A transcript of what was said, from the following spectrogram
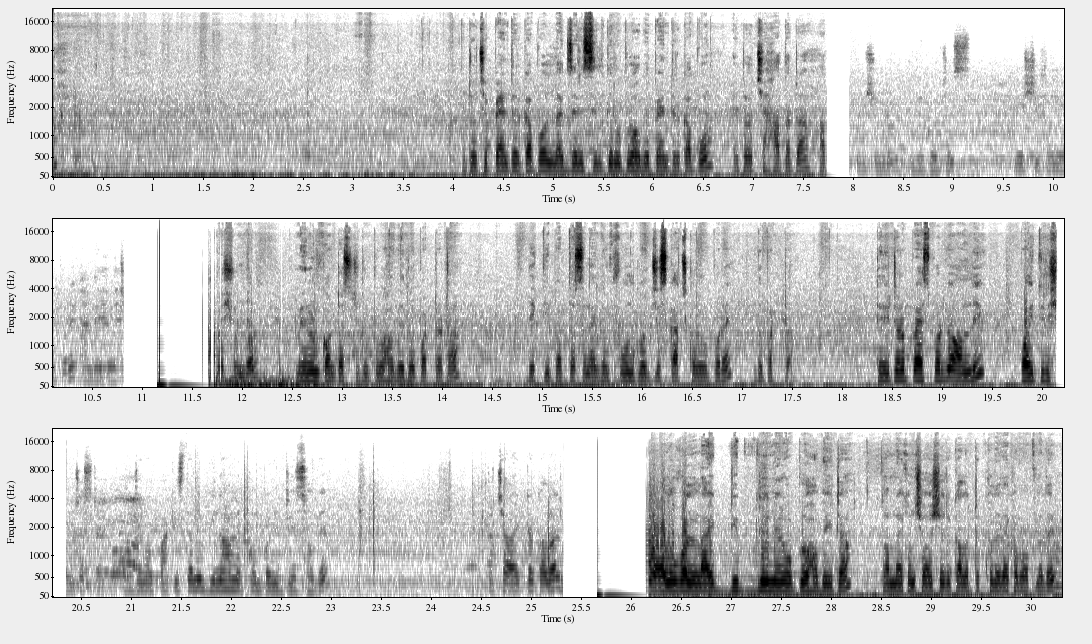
এটা হচ্ছে প্যান্টের কাপড় লাক্সারি সিল্কের উপর হবে প্যান্টের কাপড়। এটা হচ্ছে হাতাটা। হাতা খুবই সুন্দর, খুবই গর্জিয়াস উপরে। এটা হচ্ছে সুন্দর। মেরুন কন্ট্রাস্টের উপর হবে দোপাট্টাটা। দেখতেই পাচ্ছেন একদম ফুল গর্জিয়াস কাজ করার উপরে দোপাট্টা। তো এটার প্রাইস পড়বে অনলি পঁয়ত্রিশ পঞ্চাশ টাকা। অরিজিনাল পাকিস্তানি বিন আহমেদ কোম্পানির ড্রেস হবে। হচ্ছে আরেকটা colour all over light deep গ্রিনের উপরে হবে এটা। তো আমরা এখন সরাসরি কালারটা খুলে দেখাবো আপনাদের।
